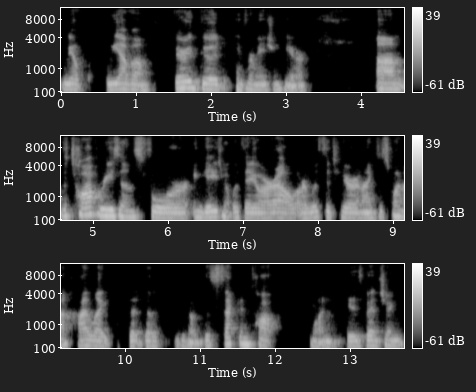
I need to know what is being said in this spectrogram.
we have, we have um, very good information here. Um, the top reasons for engagement with ARL are listed here, and I just want to highlight that the, you know, the second top one is benching,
